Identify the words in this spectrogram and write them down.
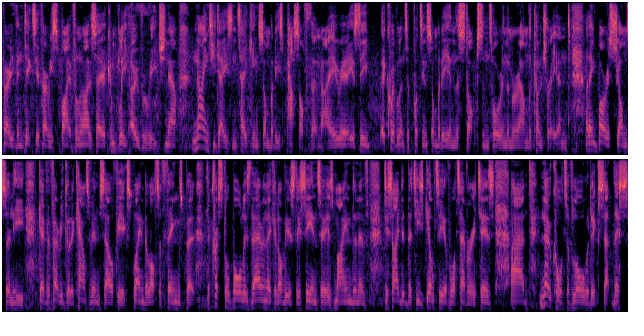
very vindictive, very spiteful, and I would say a complete overreach. Now, 90 days in taking somebody's pass off them is the equivalent of putting somebody in the stocks and touring them around the country. And I think Boris Johnson, he gave a very good account of himself. He explained a lot of things, but the crystal ball is there, and they could obviously see into his mind and have decided that he's guilty of whatever it is. Uh, no court of law would accept this,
